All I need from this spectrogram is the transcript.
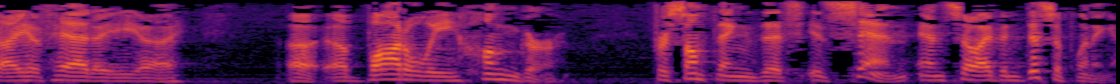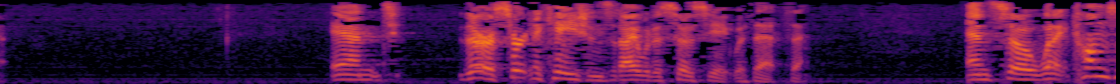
I have had a, uh, a, a bodily hunger for something that is sin, and so I've been disciplining it. And there are certain occasions that I would associate with that thing. And so when it comes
